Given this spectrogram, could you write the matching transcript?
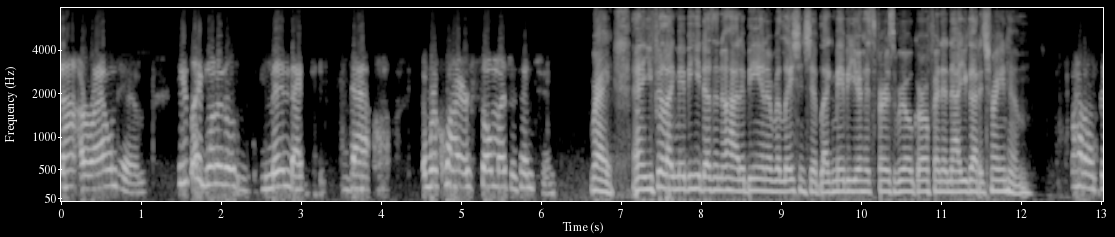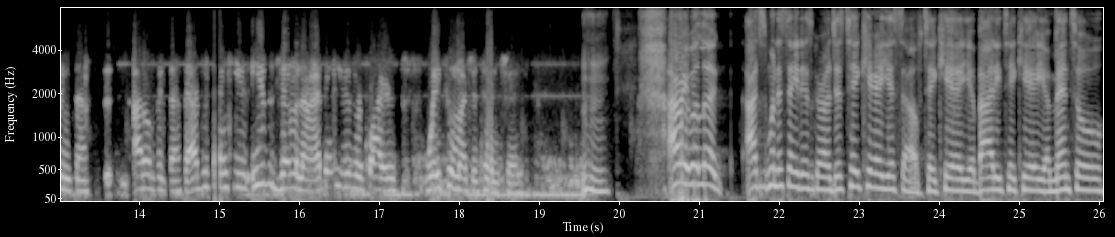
not around him. He's like one of those men that that requires so much attention. Right. And you feel like maybe he doesn't know how to be in a relationship. Like maybe you're his first real girlfriend and now you got to train him. I don't think that's. I don't think that's it. I just think he's he's a Gemini. I think he just requires way too much attention. hmm All right. Well, look, I just want to say this, girl. Just take care of yourself. Take care of your body. Take care of your mental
